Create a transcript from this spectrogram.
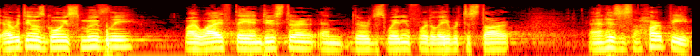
everything was going smoothly. My wife, they induced her, and they were just waiting for the labor to start. And his heartbeat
